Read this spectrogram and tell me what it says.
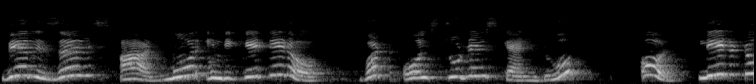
where results are more indicated of what all students can do or lead to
